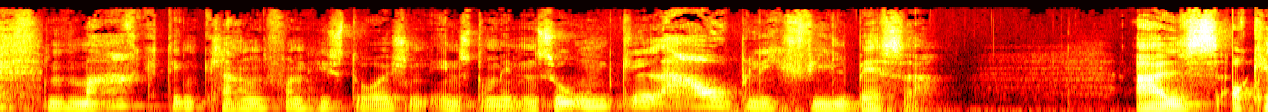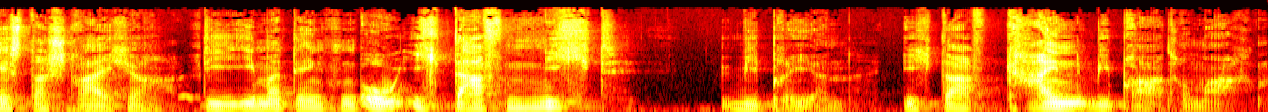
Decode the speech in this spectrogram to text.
mag den Klang von historischen Instrumenten so unglaublich viel besser als Orchesterstreicher, die immer denken, oh, ich darf nicht vibrieren, ich darf kein Vibrato machen.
